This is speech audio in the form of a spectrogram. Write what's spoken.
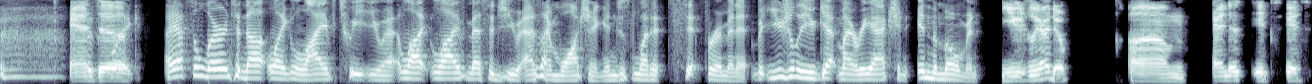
And it's uh, like I have to learn to not like live tweet you, at, li- live message you as I'm watching, and just let it sit for a minute. But usually, you get my reaction in the moment. usually I do. Um, and it, it's it's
